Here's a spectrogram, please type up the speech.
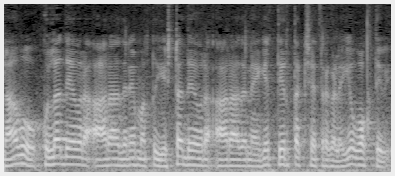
ನಾವು ಕುಲದೇವರ ಆರಾಧನೆ ಮತ್ತು ಇಷ್ಟ ದೇವರ ಆರಾಧನೆಗೆ ತೀರ್ಥಕ್ಷೇತ್ರಗಳಿಗೆ ಹೋಗ್ತೀವಿ.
